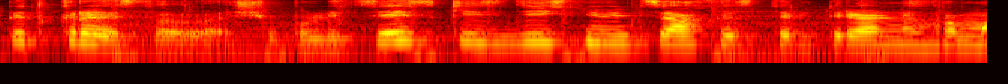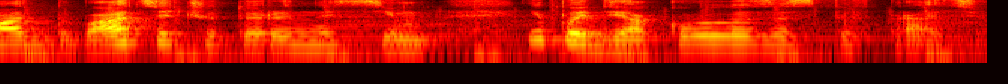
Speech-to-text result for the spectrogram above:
підкреслила, що поліцейські здійснюють захист територіальних громад 24 на 7 і подякувала за співпрацю.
